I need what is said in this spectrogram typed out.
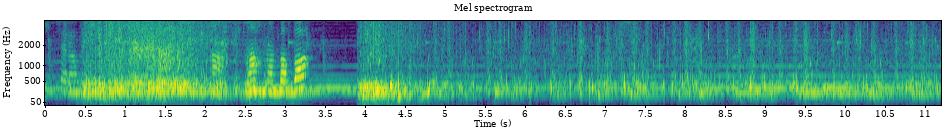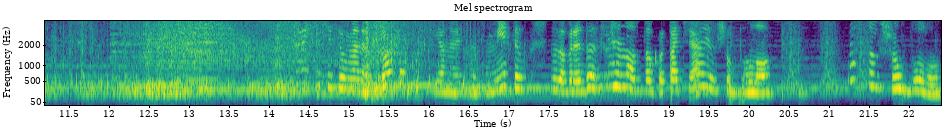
Що це робить? А, магма бабах. Скільки в мене встаток, я навіть не помітив. Ну добре, до 90 прокачаю, щоб було. Просто щоб було.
